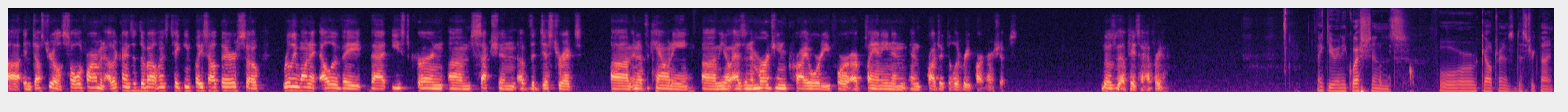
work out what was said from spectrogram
uh, industrial and solar farm and other kinds of developments taking place out there. So really want to elevate that East Kern um, section of the district um, and of the county, um, you know, as an emerging priority for our planning and, and project delivery partnerships. Those are the updates I have for you. Thank you. Any questions for Caltrans District Nine?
